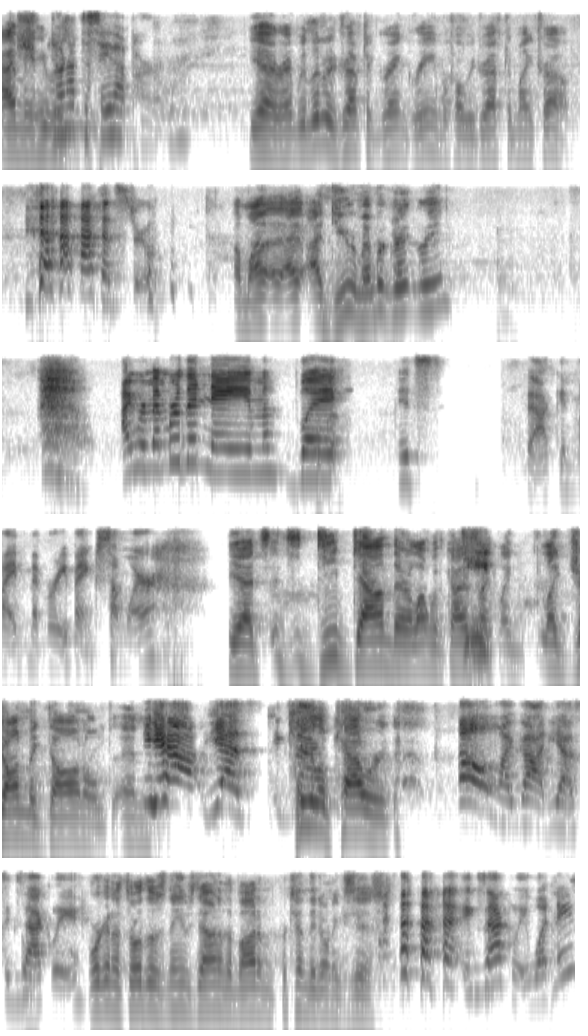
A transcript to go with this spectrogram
I mean, he You was. don't have to say that part. Yeah, right. We literally drafted Grant Green before we drafted Mike Trout. That's true. Um, I, I, I do you remember Grant Green? I remember the name, but Okay. it's back in my memory bank somewhere. Yeah, it's it's deep down there, along with guys Deep. like like like John McDonald and Yeah, yes, exactly. Kaleb Cowart. Oh my God, yes, exactly. We're gonna throw those names down at the bottom and pretend they don't exist. exactly. What names?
